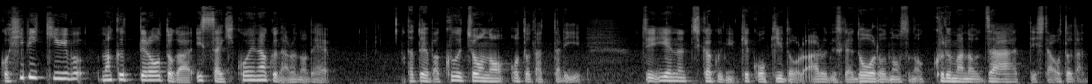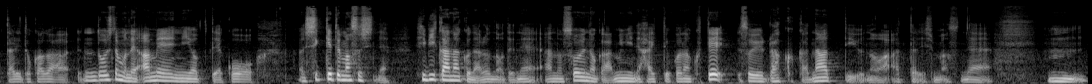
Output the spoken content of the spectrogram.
こう響きまくってる音が一切聞こえなくなるので例えば空調の音だったりち家の近くに結構大きい道路あるんですけど道路のその車のザーってした音だったりとかがどうしてもね雨によってこう湿気てますしね響かなくなるのでねあのそういうのが耳に入ってこなくてそういう楽かなっていうのはあったりしますね。うん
